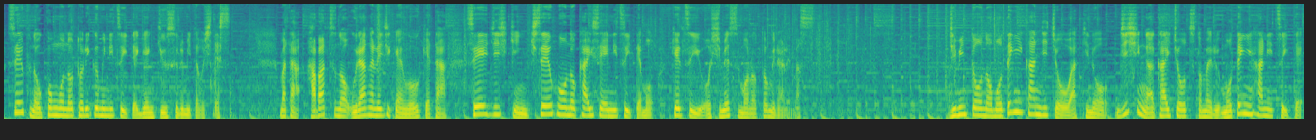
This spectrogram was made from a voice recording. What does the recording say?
政府の今後の取り組みについて言及する見通しです。また派閥の裏金事件を受けた政治資金規正法の改正についても決意を示すものとみられます。自民党の茂木幹事長は昨日自身が会長を務める茂木派について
